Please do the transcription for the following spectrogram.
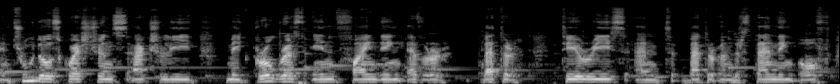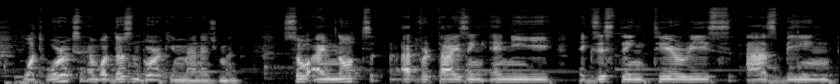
And through those questions, actually make progress in finding ever better theories and better understanding of what works and what doesn't work in management. So I'm not advertising any existing theories as being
